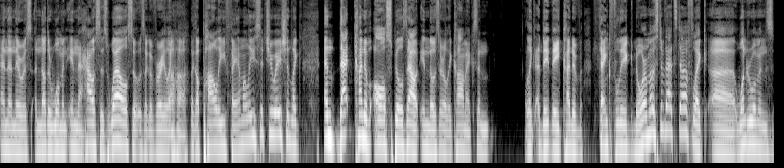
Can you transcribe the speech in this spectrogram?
and then there was another woman in the house as well. So it was like a very like Uh-huh. like a poly family situation, like, and that kind of all spills out in those early comics and like uh, they they kind of thankfully ignore most of that stuff like uh wonder woman's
